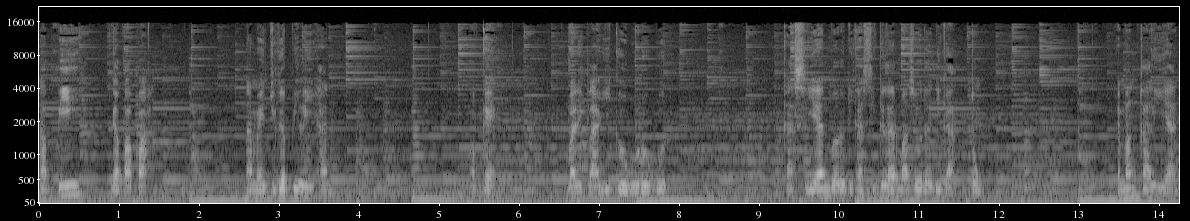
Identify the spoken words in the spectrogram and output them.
Tapi gak apa-apa. Namanya juga pilihan. Oke, balik lagi ke ubur-ubur. Kasian baru dikasih gelar masa udah digantung. Emang kalian?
